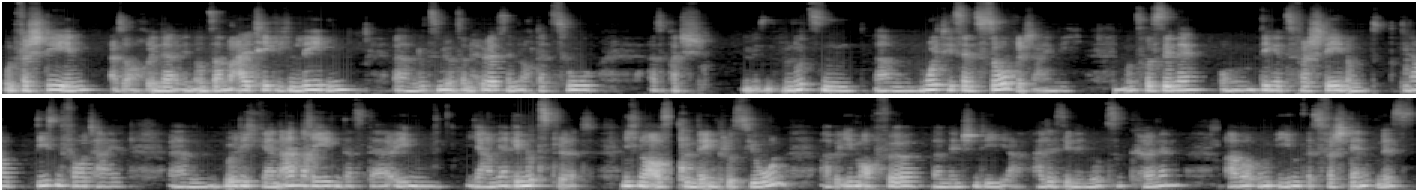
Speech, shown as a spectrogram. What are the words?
und verstehen, also auch in, der, in unserem alltäglichen Leben, äh, nutzen wir unseren Hörsinn noch dazu. Also praktisch, nutzen ähm, multisensorisch eigentlich unsere Sinne, um Dinge zu verstehen. Und genau diesen Vorteil ähm, würde ich gern anregen, dass da eben ja mehr genutzt wird. Nicht nur aus Gründen der Inklusion, aber eben auch für äh, Menschen, die alle Sinne nutzen können, aber um eben das Verständnis,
